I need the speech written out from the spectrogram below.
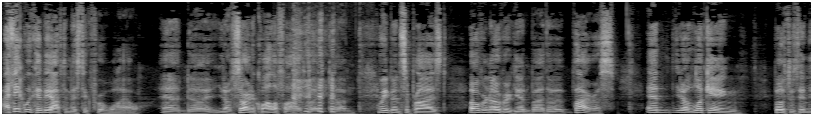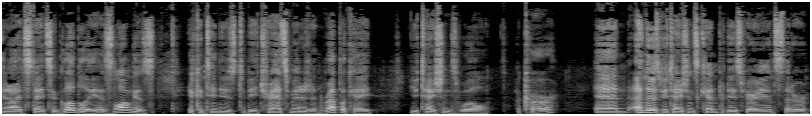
I think we could be optimistic for a while. And, uh, you know, sorry to qualify, but um, we've been surprised over and over again by the virus. And, you know, looking both within the United States and globally, as long as it continues to be transmitted and replicate, mutations will occur. And, and those mutations can produce variants that are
